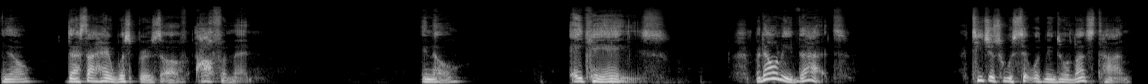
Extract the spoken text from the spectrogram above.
You know, then I hearing whispers of alpha men, you know, AKAs. But not only that, teachers who would sit with me during lunchtime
